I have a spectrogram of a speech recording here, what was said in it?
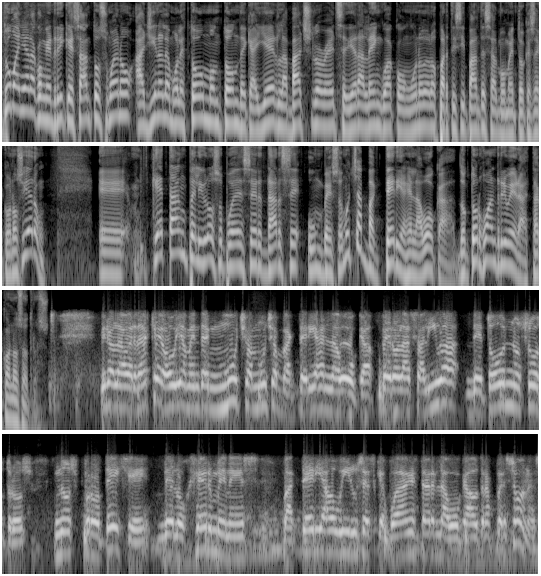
Tu mañana con Enrique Santos. Bueno, a Gina le molestó un montón de que ayer la Bachelorette se diera lengua con uno de los participantes al momento que se conocieron. Eh, ¿Qué tan peligroso puede ser darse un beso? Hay muchas bacterias en la boca. Doctor Juan Rivera está con nosotros. Mira, la verdad es que obviamente hay muchas, muchas bacterias en la boca, pero la saliva de todos nosotros nos protege de los gérmenes, bacterias o virus que puedan estar en la boca de otras personas.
